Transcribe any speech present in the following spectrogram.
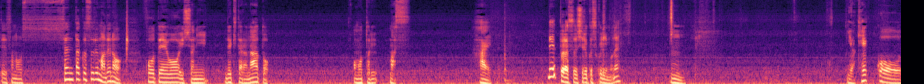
てその選択するまでの工程を一緒にできたらなと思っております。はい。でプラスシルクスクリーンもね。うん。いや結構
